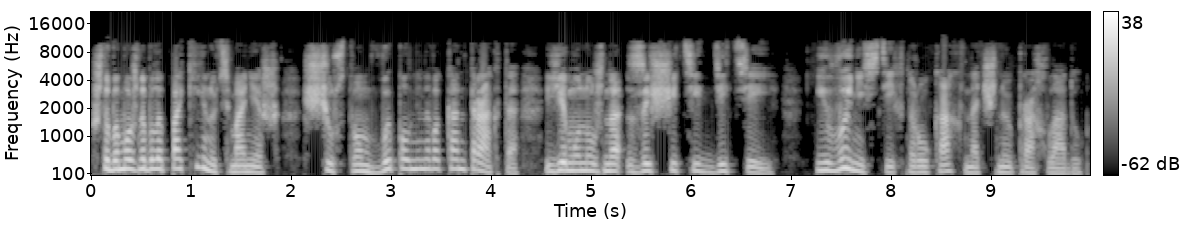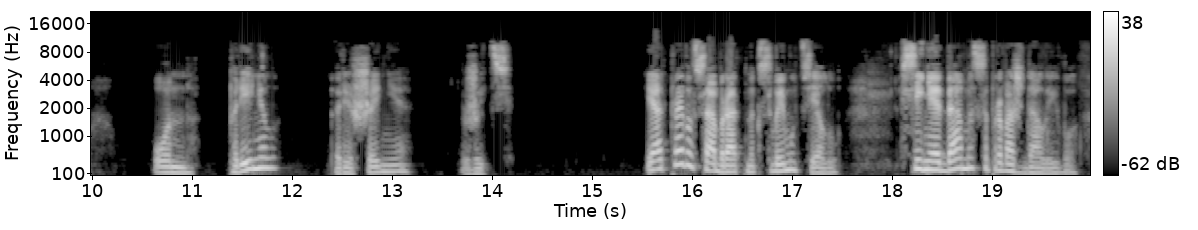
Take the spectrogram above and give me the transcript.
чтобы можно было покинуть манеж с чувством выполненного контракта. Ему нужно защитить детей и вынести их на руках в ночную прохладу. Он принял решение жить. И отправился обратно к своему телу. Синяя дама сопровождала его —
